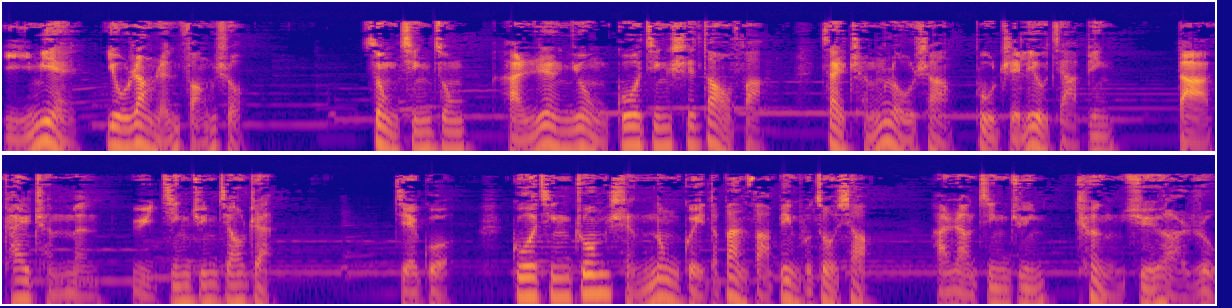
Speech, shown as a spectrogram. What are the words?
一面又让人防守。宋钦宗还任用郭京师道法。在城楼上布置六甲兵，打开城门与金军交战，结果郭京装神弄鬼的办法并不奏效，还让金军趁虚而入。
